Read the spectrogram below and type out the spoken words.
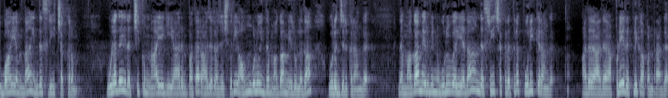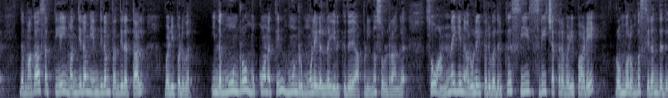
உபாயம்தான் இந்த ஸ்ரீ சக்கரம். உலகை ரட்சிக்கும் நாயகி யாருன்னு பார்த்தா ராஜராஜேஸ்வரி. அவங்களும் இந்த மகாமேருவில் தான் உறைஞ்சிருக்கிறாங்க. இந்த மகாமேருவின் உருவையை தான் அந்த ஸ்ரீ சக்கரத்தில் பொறிக்கிறாங்க. அதை அதை அப்படியே ரெப்ளிகா பண்ணுறாங்க இந்த மகா சக்தியை மந்திரம் எந்திரம் தந்திரத்தால் வழிபடுவர். இந்த மூன்றும் முக்கோணத்தின் மூன்று மூலைகளில் இருக்குது அப்படின்னு சொல்கிறாங்க ஸோ அன்னையின் அருளை பெறுவதற்கு ஸ்ரீ ஸ்ரீ சக்கர வழிபாடே ரொம்ப ரொம்ப சிறந்தது.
